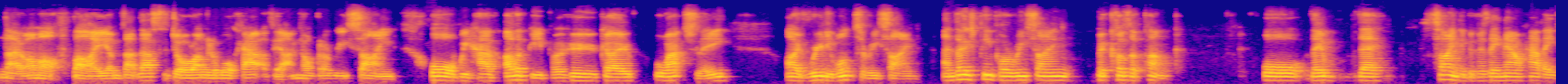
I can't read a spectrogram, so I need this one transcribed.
No, I'm off. Bye. Um, that, that's the door. I'm going to walk out of it. I'm not going to re-sign. Or we have other people who go, "Oh, actually, I really want to re-sign," and those people are re-signing because of Punk or they they're signing because they now have a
